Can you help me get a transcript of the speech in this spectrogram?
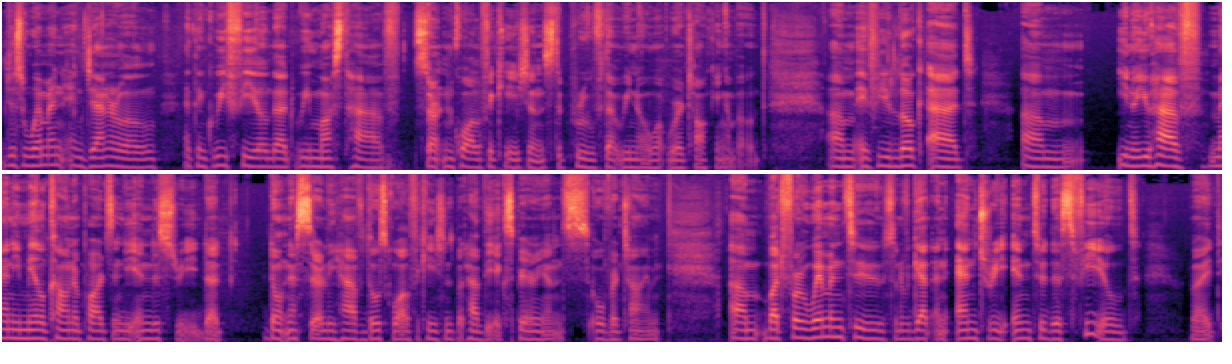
just women in general, I think we feel that we must have certain qualifications to prove that we know what we're talking about. Um, if you look at, um, you know, you have many male counterparts in the industry that don't necessarily have those qualifications but have the experience over time. Um, but for women to sort of get an entry into this field, right,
